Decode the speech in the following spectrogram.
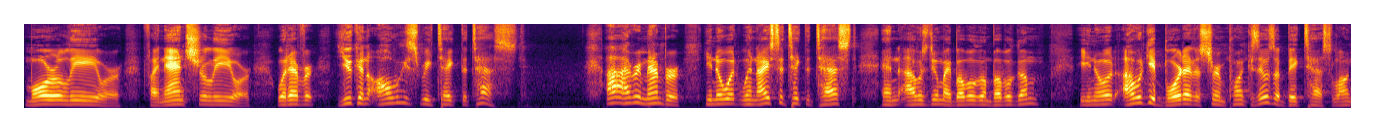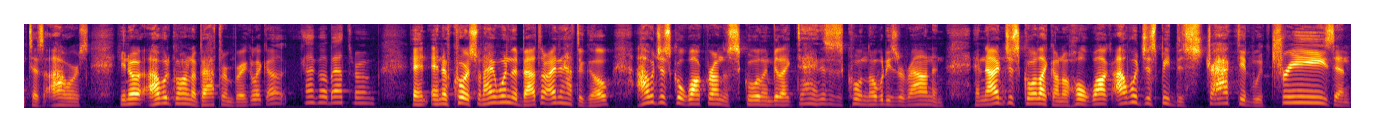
morally or financially or whatever, you can always retake the test. I remember, you know what, when I used to take the test and I was doing my bubblegum, bubblegum, you know what, I would get bored at a certain point because it was a big test, long test, hours. You know, I would go on a bathroom break, like, oh, can I go to the bathroom? And, and of course, when I went to the bathroom, I didn't have to go. I would just go walk around the school and be like, dang, this is cool, nobody's around. And, and I'd just go like on a whole walk. I would just be distracted with trees and,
